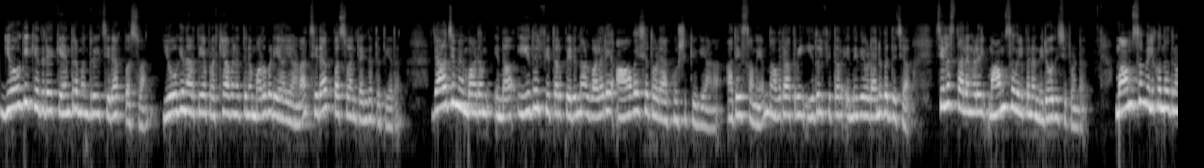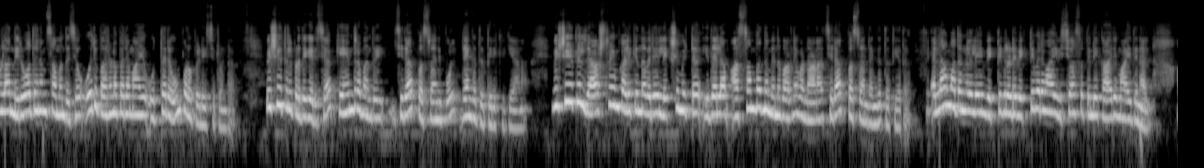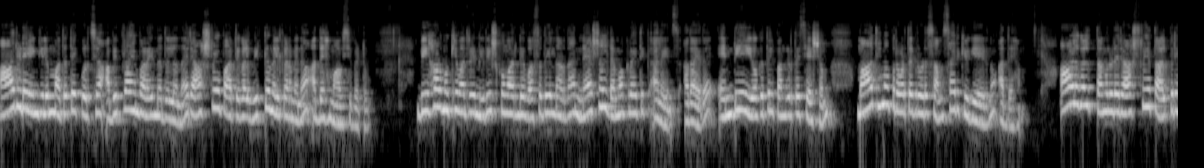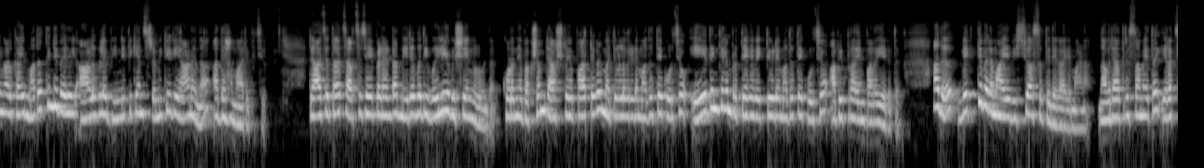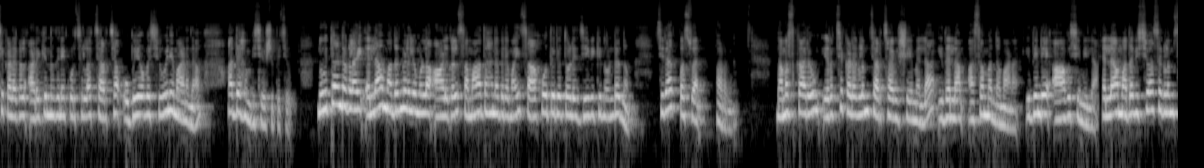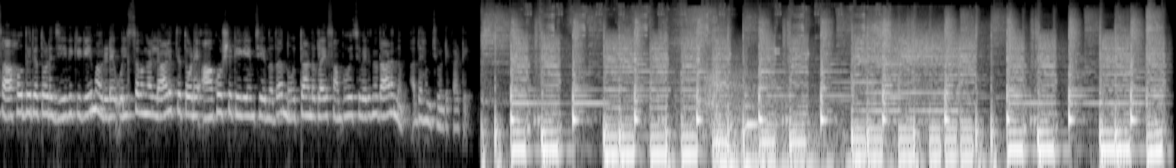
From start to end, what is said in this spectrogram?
യോഗിക്കെതിരെ കേന്ദ്രമന്ത്രി ചിരാഗ് പസ്വാൻ. യോഗി നടത്തിയ പ്രഖ്യാപനത്തിന് മറുപടിയായാണ് ചിരാഗ് പസ്വാൻ രംഗത്തെത്തിയത്. രാജ്യമെമ്പാടും ഇന്ന് ഈദ് ഉൽ ഫിത്തർ പെരുന്നാൾ വളരെ ആവേശത്തോടെ ആഘോഷിക്കുകയാണ്. അതേസമയം നവരാത്രി ഈദ് ഉൽ ഫിത്തർ എന്നിവയോടനുബന്ധിച്ച് ചില സ്ഥലങ്ങളിൽ മാംസ വിൽപ്പന നിരോധിച്ചിട്ടുണ്ട്. മാംസം വിൽക്കുന്നതിനുള്ള നിരോധനം സംബന്ധിച്ച് ഒരു ഭരണപരമായ ഉത്തരവും പുറപ്പെടുവിച്ചിട്ടുണ്ട്. വിഷയത്തിൽ പ്രതികരിച്ച് കേന്ദ്രമന്ത്രി ചിരാഗ് പസ്വാൻ ഇപ്പോൾ രംഗത്തെത്തിയിരിക്കുകയാണ്. വിഷയത്തിൽ രാഷ്ട്രീയം കളിക്കുന്നവരെ ലക്ഷ്യമിട്ട് ഇതെല്ലാം അസംബന്ധമെന്ന് പറഞ്ഞുകൊണ്ടാണ് ചിരാഗ് പസ്വാൻ രംഗത്തെത്തിയത്. എല്ലാ മതങ്ങളിലെയും വ്യക്തികളുടെ വ്യക്തിപരമായ വിശ്വാസത്തിന്റെ കാര്യമായതിനാൽ ആരുടെയെങ്കിലും മതത്തെക്കുറിച്ച് അഭിപ്രായം പറയുന്നതിൽ നിന്ന് രാഷ്ട്രീയ പാർട്ടികൾ വിട്ടുനിൽക്കണമെന്ന് അദ്ദേഹം ആവശ്യപ്പെട്ടു. ബീഹാർ മുഖ്യമന്ത്രി നിതീഷ് കുമാറിന്റെ വസതിയിൽ നടന്ന നാഷണൽ ഡെമോക്രാറ്റിക് അലയൻസ് അതായത് എൻ ഡി എ യോഗത്തിൽ പങ്കെടുത്ത ശേഷം മാധ്യമപ്രവർത്തകരോട് സംസാരിക്കുകയായിരുന്നു അദ്ദേഹം. ആളുകൾ തങ്ങളുടെ രാഷ്ട്രീയ താൽപ്പര്യങ്ങൾക്കായി മതത്തിന്റെ പേരിൽ ആളുകളെ ഭിന്നിപ്പിക്കാൻ ശ്രമിക്കുകയാണെന്ന് അദ്ദേഹം ആരോപിച്ചു. രാജ്യത്ത് ചർച്ച ചെയ്യപ്പെടേണ്ട നിരവധി വലിയ വിഷയങ്ങളുണ്ട്. കുറഞ്ഞപക്ഷം രാഷ്ട്രീയ പാർട്ടികൾ മറ്റുള്ളവരുടെ മതത്തെക്കുറിച്ചോ ഏതെങ്കിലും പ്രത്യേക വ്യക്തിയുടെ മതത്തെക്കുറിച്ചോ അഭിപ്രായം പറയരുത്. അത് വ്യക്തിപരമായ വിശ്വാസത്തിന്റെ കാര്യമാണ്. നവരാത്രി സമയത്ത് ഇറച്ചിക്കടകൾ അടയ്ക്കുന്നതിനെക്കുറിച്ചുള്ള ചർച്ച ഉപയോഗശൂന്യമാണെന്ന് അദ്ദേഹം വിശേഷിപ്പിച്ചു. നൂറ്റാണ്ടുകളായി എല്ലാ മതങ്ങളിലുമുള്ള ആളുകൾ സമാധാനപരമായി സാഹോദര്യത്തോടെ ജീവിക്കുന്നുണ്ടെന്നും ചിരാഗ് പസ്വാൻ പറഞ്ഞു. നമസ്കാരവും ഇറച്ചിക്കടകളും ചർച്ചാ വിഷയമല്ല ഇതെല്ലാം അസംബന്ധമാണ്. ഇതിന്റെ ആവശ്യമില്ല. എല്ലാ മതവിശ്വാസികളും സാഹോദര്യത്തോടെ ജീവിക്കുകയും അവരുടെ ഉത്സവങ്ങൾ ലാളിത്യത്തോടെ ആഘോഷിക്കുകയും ചെയ്യുന്നത് നൂറ്റാണ്ടുകളായി സംഭവിച്ചു വരുന്നതാണെന്നും അദ്ദേഹം ചൂണ്ടിക്കാട്ടി.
